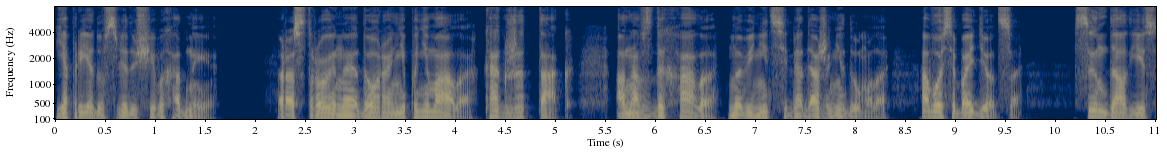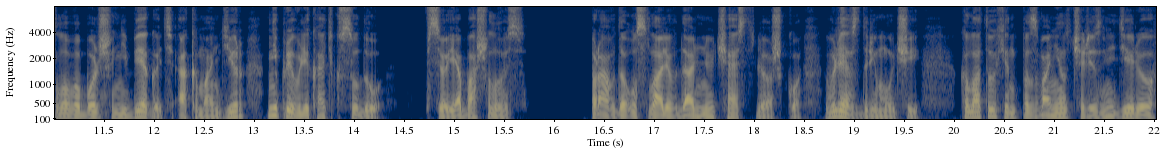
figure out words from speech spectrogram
Я приеду в следующие выходные». Расстроенная Дора не понимала, как же так? Она вздыхала, но винить себя даже не думала. Авось обойдется. Сын дал ей слово больше не бегать, а командир не привлекать к суду. Все и обошлось. Правда, услали в дальнюю часть Лешку, в лес дремучий. Колотухин позвонил через неделю,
